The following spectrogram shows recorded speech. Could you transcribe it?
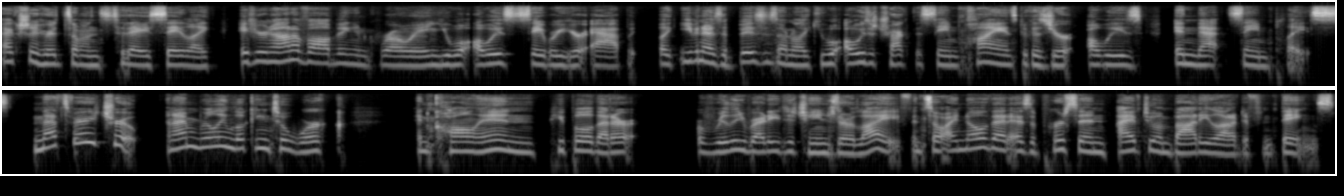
I actually heard someone today say, like, if you're not evolving and growing, you will always stay where you're at. But like, even as a business owner, like, you will always attract the same clients because you're always in that same place. And that's very true. And I'm really looking to work and call in people that are really ready to change their life. And so I know that as a person, I have to embody a lot of different things.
